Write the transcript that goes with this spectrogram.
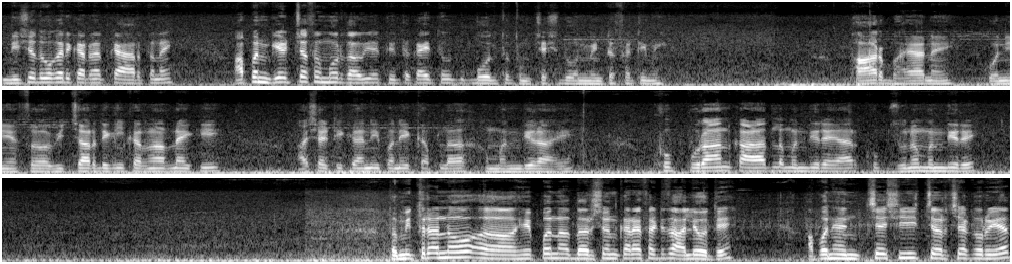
निषेध वगैरे करण्यात काय अर्थ नाही. आपण गेटच्या समोर जाऊया तिथं काही तू बोलतो तुमच्याशी दोन मिनटासाठी मी. फार भयान आहे कोणी असं विचार देखील करणार नाही की अशा ठिकाणी पण एक आपलं मंदिर आहे. खूप पुराण काळातलं मंदिर आहे यार खूप जुनं मंदिर आहे. तर मित्रांनो हे पण दर्शन करायसाठीच आले होते. आपण ह्यांच्याशी चर्चा करूयात.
